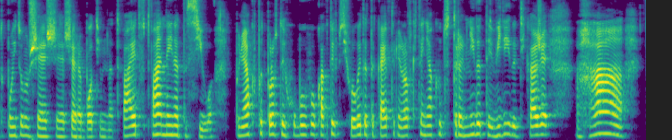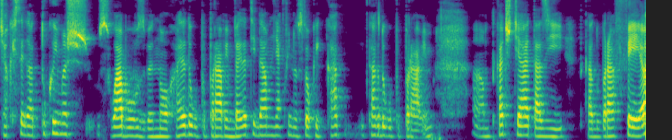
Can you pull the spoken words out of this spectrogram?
допълнително ще, ще, ще работим на това. Ето това е нейната сила. По някой път просто е хубаво, както и в психологията, така и в тренировките, някой отстрани да те види и да ти каже, аха, чакай сега, тук имаш слабо звено, хайде да го поправим, дай да ти дам някакви насоки как как да го поправим. А, така че тя е тази така добра фея,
